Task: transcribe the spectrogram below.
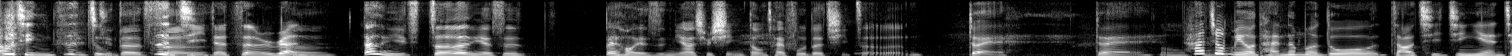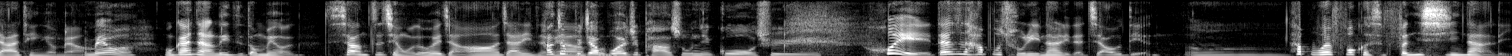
负起你自主的自己的责任。嗯、但是你责任也是背后也是你要去行动才负得起责任。对对，他就没有谈那么多早期经验、家庭有没有？没有啊，我刚才讲的例子都没有。像之前我都会讲哦，家里怎么样，他就比较不会去爬梳你过去。会，但是他不处理那里的焦点，哦，他不会 focus 分析那里，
